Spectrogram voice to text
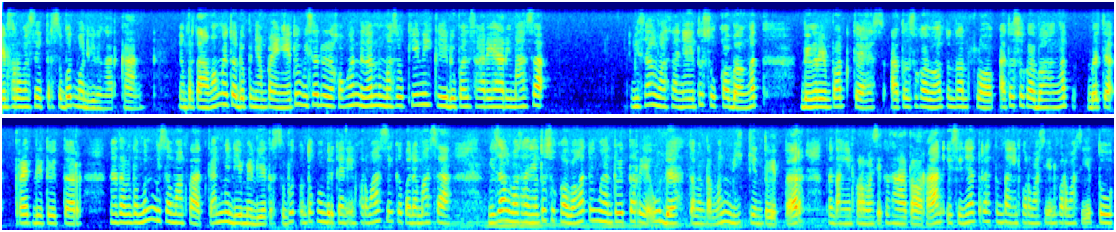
informasi tersebut mau didengarkan. Yang pertama, metode penyampaiannya itu bisa dilakukan dengan memasuki nih kehidupan sehari-hari masa. Misal masanya itu suka banget dengerin podcast atau suka banget nonton vlog atau suka banget baca thread di Twitter Nah, teman-teman bisa manfaatkan media-media tersebut untuk memberikan informasi kepada masa. Misal masanya tuh suka banget main Twitter, ya udah teman-teman bikin Twitter tentang informasi kesenatoran, isinya thread tentang informasi-informasi itu.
